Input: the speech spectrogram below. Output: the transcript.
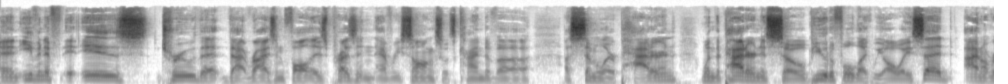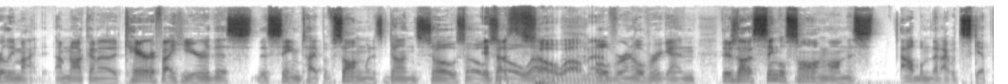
And even if it is true that that rise and fall is present in every song so it's kind of a, a similar pattern when the pattern is so beautiful like we always said i don't really mind it. I'm not gonna care if i hear this this same type of song when it's done so so It so well, so well, man. over and over again. There's not a single song on this album that i would skip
